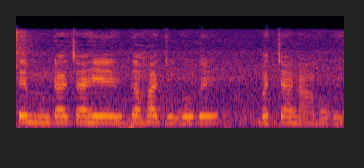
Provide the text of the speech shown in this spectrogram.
ਤੇ ਮੁੰਡਾ ਚਾਹੇ ਦਹਾਜੂ ਹੋਵੇ, ਬੱਚਾ ਨਾ ਹੋਵੇ।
